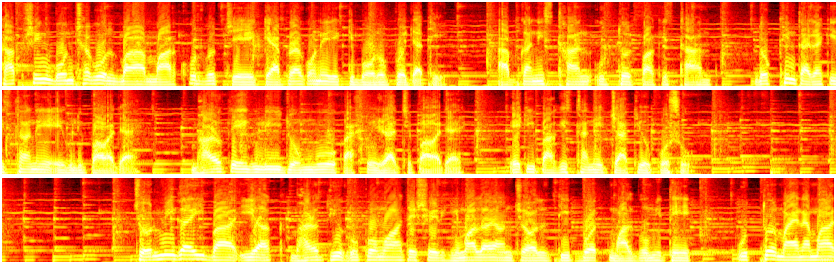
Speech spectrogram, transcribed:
সাপসিং বনছাগল বা মারখুর হচ্ছে ক্যাপরাগনের একটি বড় প্রজাতি। আফগানিস্তান, উত্তর পাকিস্তান, দক্ষিণ তাজাকিস্তানে এগুলি পাওয়া যায়। ভারতে এগুলি জম্মু ও কাশ্মীর রাজ্যে পাওয়া যায়। এটি পাকিস্তানের জাতীয় পশু। চর্মিগাই বা ইয়াক ভারতীয় উপমহাদেশের হিমালয় অঞ্চল তিব্বত, মালভূমিতে, উত্তর মায়ানমার,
